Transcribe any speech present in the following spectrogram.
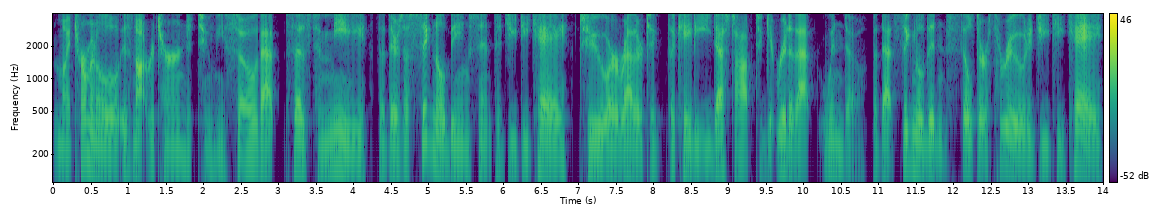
my terminal is not returned to me. So that says to me that there's a signal being sent to GTK to, or rather to the KDE desktop to get rid of that window. But that signal didn't filter through to GTK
